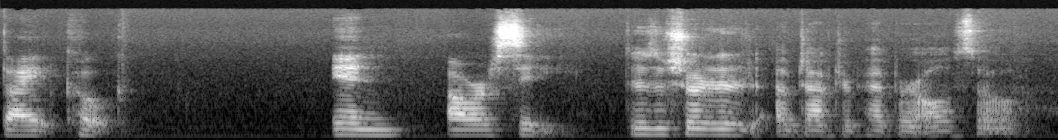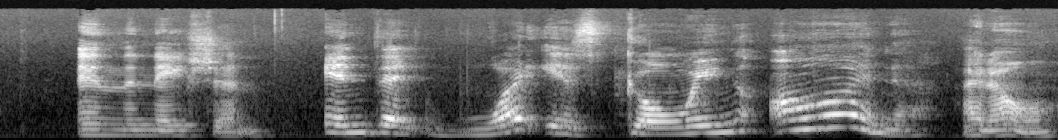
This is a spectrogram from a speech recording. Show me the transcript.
diet coke in our city There's a shortage of Dr. Pepper also in the nation. and then what is going on I know.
